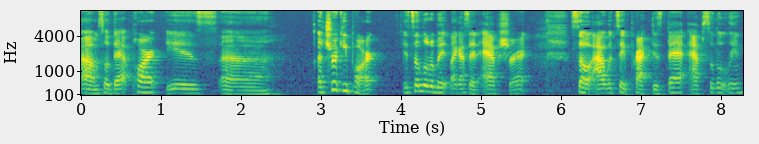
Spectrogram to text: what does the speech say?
Um, so that part is uh, a tricky part. It's a little bit, like I said, abstract. So I would say practice that absolutely.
